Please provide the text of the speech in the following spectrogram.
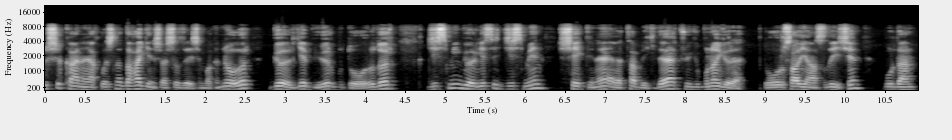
ışık kaynağı yaklaşında daha geniş açılacağı için bakın ne olur? Gölge büyür. Bu doğrudur. Cismin gölgesi cismin şekline evet tabii ki de çünkü buna göre doğrusal yansıdığı için buradan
